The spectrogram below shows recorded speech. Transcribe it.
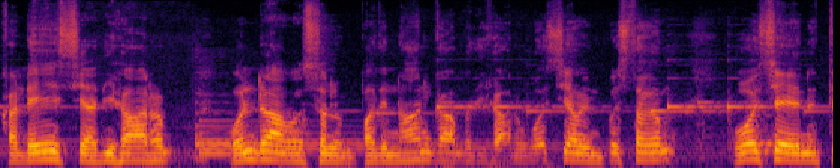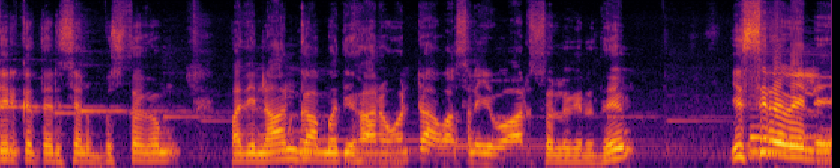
கடைசி அதிகாரம் ஒன்றாம் வசனம் பதினான்காம் அதிகாரம். ஓசியாவின் புஸ்தகம் ஓசியா ஓசிய தீர்க்க தரிசன புஸ்தகம் பதினான்காம் அதிகாரம் ஒன்றாம் வசனம் இவ்வாறு சொல்லுகிறது. இஸ்ரவேலே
